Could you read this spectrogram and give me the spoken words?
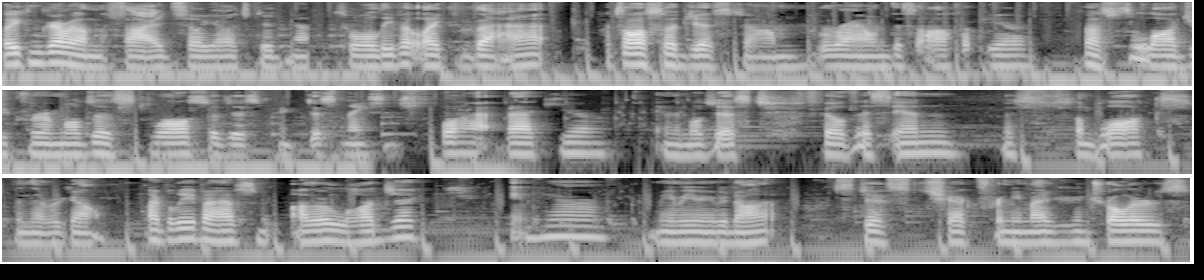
Well, you can grab it on the side, so yeah, it's good now. So we'll leave it like that. Let's also just um, round this off up here. That's the logic room. We'll just, we'll also just make this nice and flat back here. And then we'll just fill this in with some blocks. And there we go. I believe I have some other logic in here. Maybe, maybe not. Let's just check for any microcontrollers.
